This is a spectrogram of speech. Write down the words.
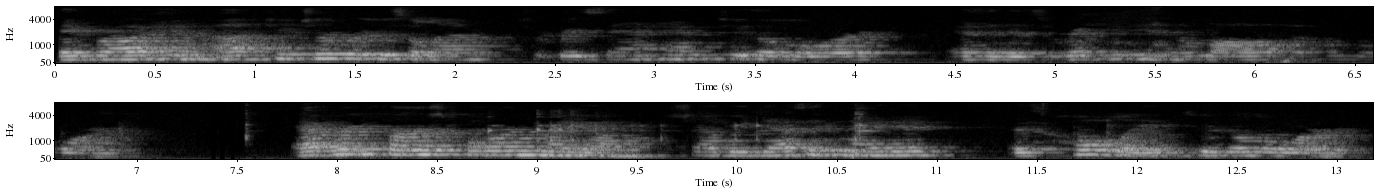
they brought him up to Jerusalem to present him to the Lord, as it is written in the law of the Lord. Every firstborn male shall be designated as holy to the Lord,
